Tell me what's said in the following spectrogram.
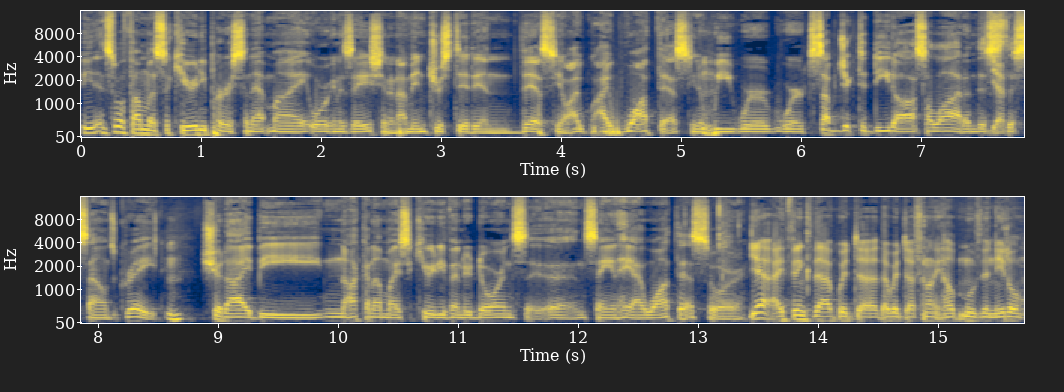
And so if I'm a security person at my organization and I'm interested in this, you know, I, I want this, you know, we we're, we're subject to DDoS a lot and this, Yep. this sounds great. Should I be knocking on my security vendor door and, uh, and saying, Hey, I want this or? Yeah, I think that would uh, that would definitely help move the needle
